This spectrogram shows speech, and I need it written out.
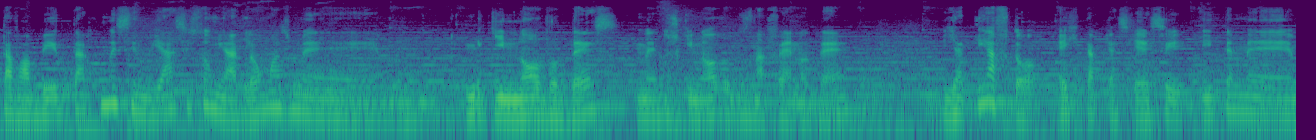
Τα βαμπύρ τα έχουμε συνδυάσει στο μυαλό μας με, με κοινόδοντες, με τους κοινόδοντες να φαίνονται. Γιατί αυτό έχει κάποια σχέση είτε με,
